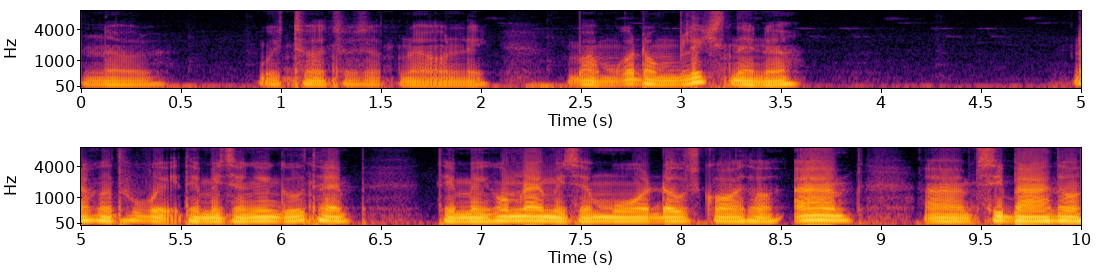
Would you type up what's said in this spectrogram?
no, be honest, no we to only. Và một cái đồng list này nữa. Rất là thú vị. Thì mình sẽ nghiên cứu thêm. Thì mình hôm nay mình sẽ mua Dogecoin thôi. À, à C3 thôi.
